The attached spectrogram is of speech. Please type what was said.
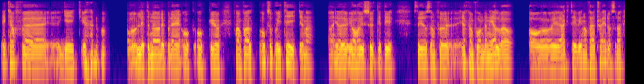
är kaffegeek och lite nördig på det och, och eh, framförallt också på etiken. Jag, jag har ju suttit i styrelsen för FN-fonden i 11 år och är aktiv inom Fairtrade och sådär.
